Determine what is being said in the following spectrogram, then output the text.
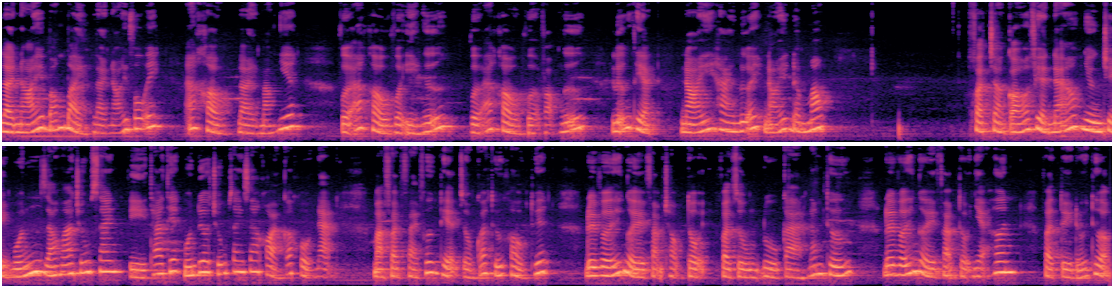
lời nói bóng bẩy lời nói vô ích ác khẩu lời mắng nhiếc vừa ác khẩu vừa ý ngữ vừa ác khẩu vừa vọng ngữ lưỡng thiệt nói hai lưỡi nói đâm móc Phật chẳng có phiền não nhưng chỉ muốn giáo hóa chúng sanh vì tha thiết muốn đưa chúng sanh ra khỏi các khổ nạn mà Phật phải phương tiện dùng các thứ khẩu thuyết. Đối với người phạm trọng tội, Phật dùng đủ cả năm thứ. Đối với người phạm tội nhẹ hơn, Phật tùy đối tượng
